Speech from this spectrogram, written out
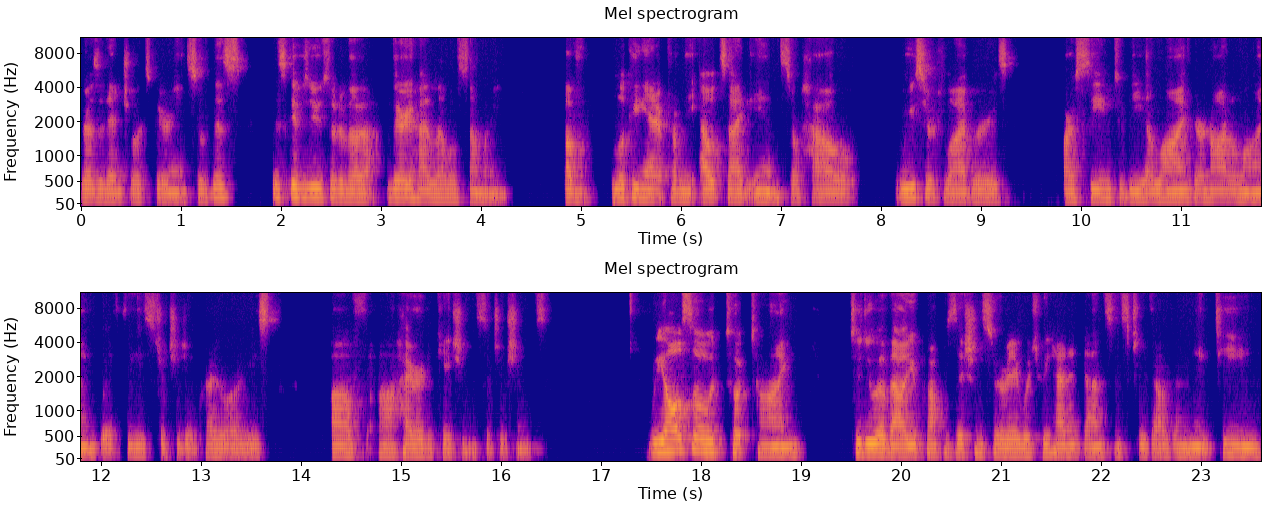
residential experience. So this, this gives you sort of a very high level summary of looking at it from the outside in. So how research libraries are seen to be aligned or not aligned with these strategic priorities of uh, higher education institutions. We also took time to do a value proposition survey, which we hadn't done since 2018.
